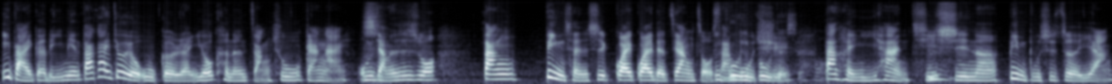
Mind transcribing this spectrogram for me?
一百个里面，大概就有五个人有可能长出肝癌。我们是讲的是说，当病程是乖乖的这样走三一步曲但很遗憾，其实呢，并不是这样。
